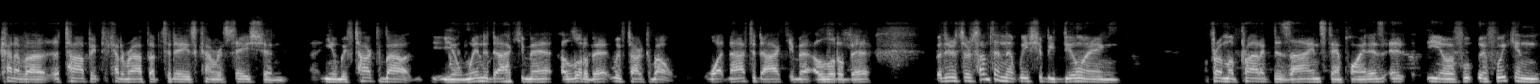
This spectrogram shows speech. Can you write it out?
kind of a, a topic to kind of wrap up today's conversation. Uh, you know, we've talked about you know when to document a little bit. We've talked about what not to document a little bit. But there's there's something that we should be doing from a product design standpoint is it, you know if if we can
